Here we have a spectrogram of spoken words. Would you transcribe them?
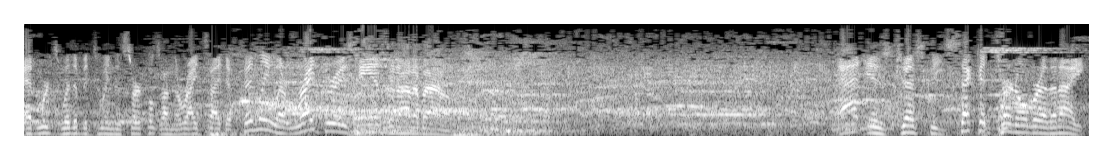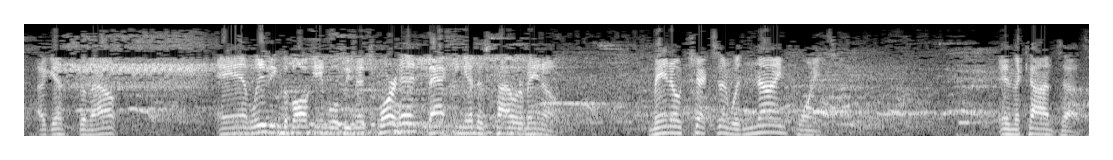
Edwards with it between the circles on the right side to Finley, went right through his hands and out of bounds. That is just the second turnover of the night against them out. And leading the ball game will be Mitch Moorhead. Backing in is Tyler Mano. Mano checks in with nine points in the contest.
